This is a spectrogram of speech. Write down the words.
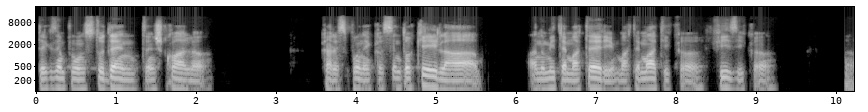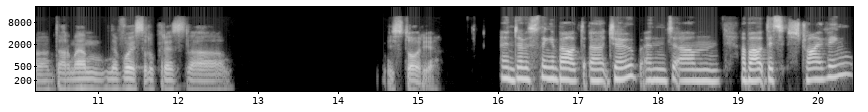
De exemplu, un student în școală care spune că sunt ok la anumite materii, matematică, fizică, uh, dar mai am nevoie să lucrez la istorie. And I was thinking about uh, Job and um, about this striving.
